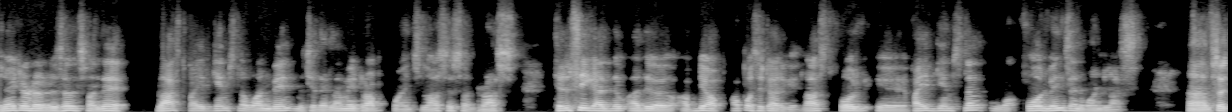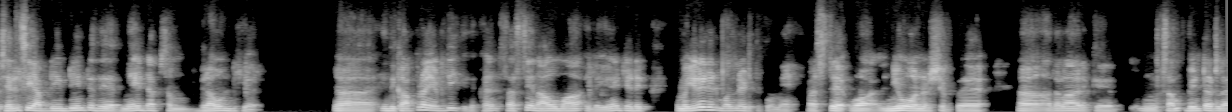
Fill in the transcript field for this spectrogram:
யுனைடெடோட ரிசல்ட்ஸ் வந்து லாஸ்ட் ஃபைவ் கேம்ஸ்ல ஒன் வின் மிச்சது எல்லாமே drop points losses or draws செல்சிக்கு அது அது அப்படியே ஆப்போசிட்டா இருக்கு. லாஸ்ட் ஃபோர் ஃபைவ் கேம்ஸ்ல four wins and one loss so Chelsea அப்படி இப்படின்ட்டு they made up some ground here இதுக்கப்புறம் எப்படி? இது சஸ்டெயின் ஆகுமா? இல்லை யுனைடெட் நம்ம யுனைடெட் முதல்ல எடுத்துக்கோமே ஃபர்ஸ்ட் நியூ ஓனர்ஷிப் அதெல்லாம் இருக்கு. சம் விண்டர்ல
